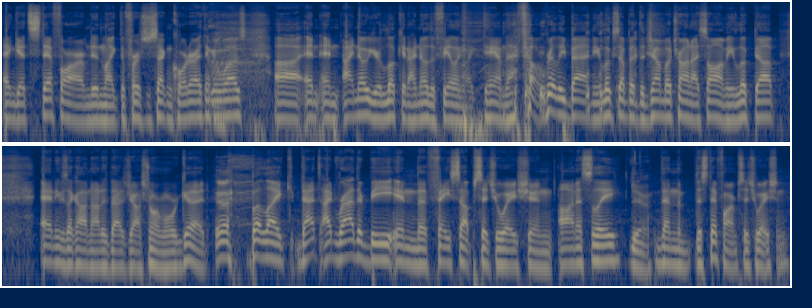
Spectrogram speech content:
and get stiff armed in like the first or second quarter, I think it was. Uh, and, and I know you're looking, I know the feeling like, damn, that felt really bad. And he looks up at the Jumbotron. I saw him. He looked up and he was like, oh, not as bad as Josh Norman. We're good. But like, that's, I'd rather be in the face up situation, honestly, Yeah. than the, the stiff arm situation.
